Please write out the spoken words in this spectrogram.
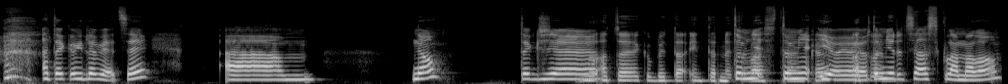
a takovéhle věci. Um, no, takže... No a to je jakoby ta internetová to mě, stránka. To mě, jo, jo, jo, to, to mě docela zklamalo.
